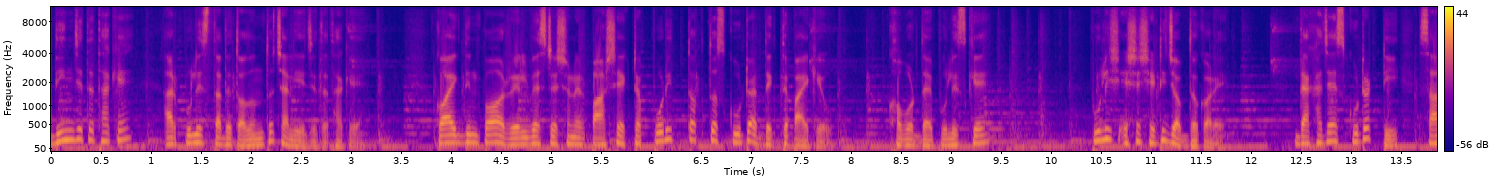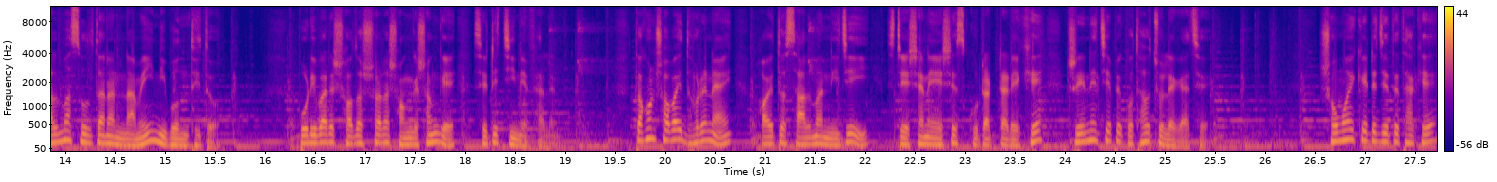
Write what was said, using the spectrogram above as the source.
দিন যেতে থাকে আর পুলিশ তাদের তদন্ত চালিয়ে যেতে থাকে। কয়েকদিন পর রেলওয়ে স্টেশনের পাশে একটা পরিত্যক্ত স্কুটার দেখতে পায় কেউ। খবর দেয় পুলিশকে। পুলিশ এসে সেটি জব্দ করে। দেখা যায় স্কুটারটি সালমা সুলতানার নামেই নিবন্ধিত। পরিবারের সদস্যরা সঙ্গে সঙ্গে সেটি চিনে ফেলেন। তখন সবাই ধরে নেয়, হয়তো সালমা নিজেই স্টেশনে এসে স্কুটারটা রেখে ট্রেনে চেপে কোথাও চলে গেছে। সময় কেটে যেতে থাকে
